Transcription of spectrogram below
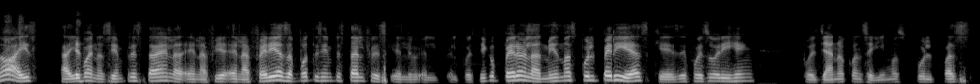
No, ahí, ahí bueno, siempre está en la, en la, en la feria de Zapote, siempre está el, el, el, puestico, pero en las mismas pulperías, que ese fue su origen, pues ya no conseguimos pulpas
